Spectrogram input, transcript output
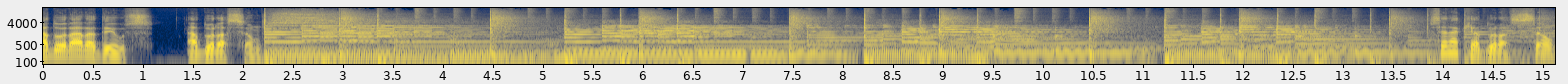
Adorar a Deus, adoração. Será que adoração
